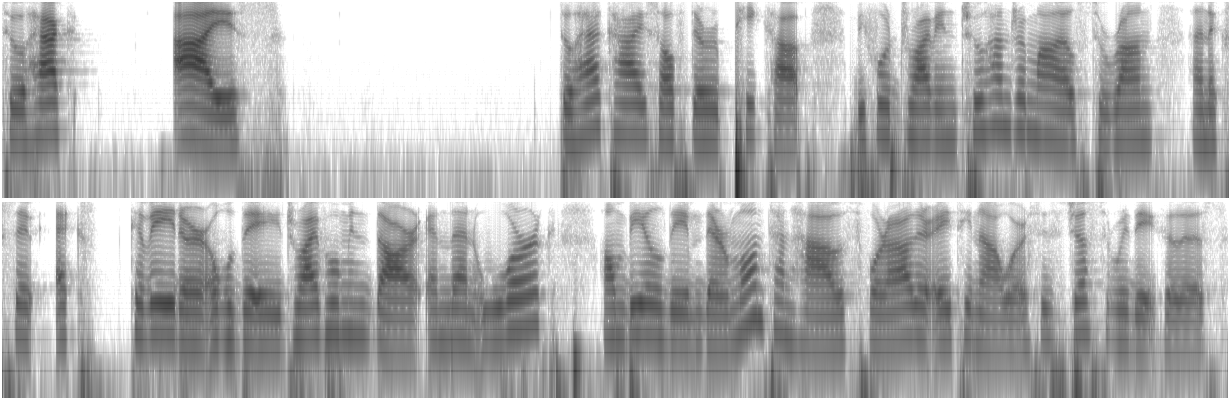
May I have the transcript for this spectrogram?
to hack ice to hack ice off their pickup before driving 200 miles to run an ex- excavator all day, drive home in the dark, and then work on building their mountain house for another 18 hours is just ridiculous.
